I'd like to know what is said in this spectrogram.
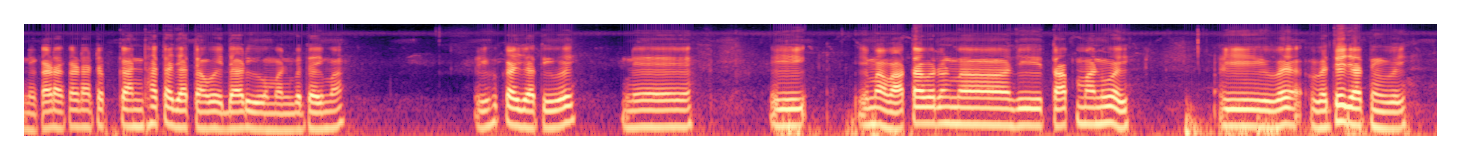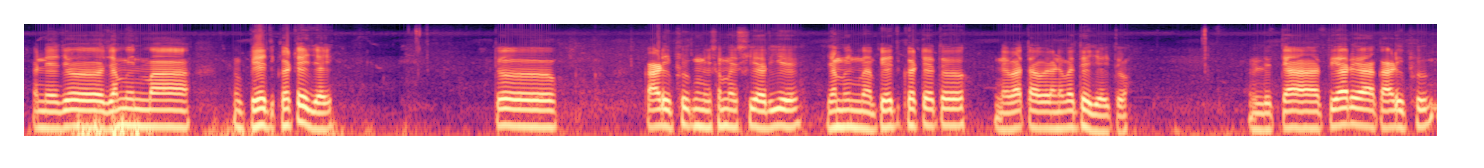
ને કાળા કાળા ટપકાન થતા જતા હોય દાળીઓમાં ને બધામાં એ સુકાઈ જતી હોય ને એ એમાં વાતાવરણમાં જે તાપમાન હોય એ વધે જતું હોય અને જો જમીનમાં ભેજ ઘટે જાય તો કાળી ફૂગની સમસ્યા રહે જમીનમાં ભેજ ઘટે તો ને વાતાવરણ વધે જાય તો. એટલે ત્યાં, ત્યારે આ કાળી ફૂગ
